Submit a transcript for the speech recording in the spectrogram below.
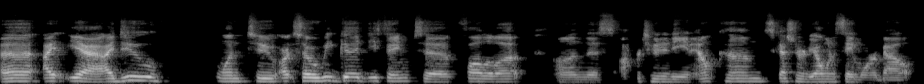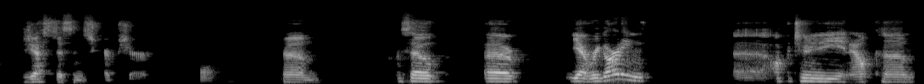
Uh, I yeah, I do want to. So, are we good? Do you think to follow up on this opportunity and outcome discussion, or do y'all want to say more about justice in Scripture? Um, so, uh, yeah, regarding uh, opportunity and outcome,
